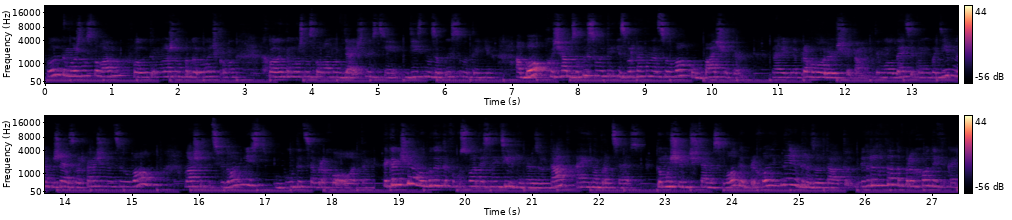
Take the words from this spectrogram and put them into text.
Хвалити можна словами, хвалити можна подаруночками, хвалити можна словами вдячності, дійсно записувати їх, або хоча б записувати і звертати на це увагу, бачити. Навіть не проговорюючи там ти молодець і тому подібне, вже звертаючи на це увагу, ваша підсвідомість буде це враховувати. Таким чином ви будете фокусуватись не тільки на результат, а й на процес. Тому що відчуття насолоди приходить не від результату. Від результату переходить така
